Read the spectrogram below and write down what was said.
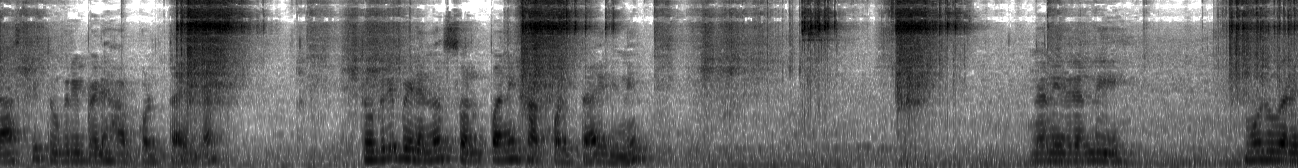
ಜಾಸ್ತಿ ತೊಗರಿಬೇಳೆ ಹಾಕ್ಕೊಳ್ತಾ ಇಲ್ಲ. ತೊಗರಿಬೇಳೆನ ಸ್ವಲ್ಪನೇ ಹಾಕ್ಕೊಳ್ತಾ ಇದ್ದೀನಿ. ನಾನು ಇದರಲ್ಲಿ ಮೂರುವರೆ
